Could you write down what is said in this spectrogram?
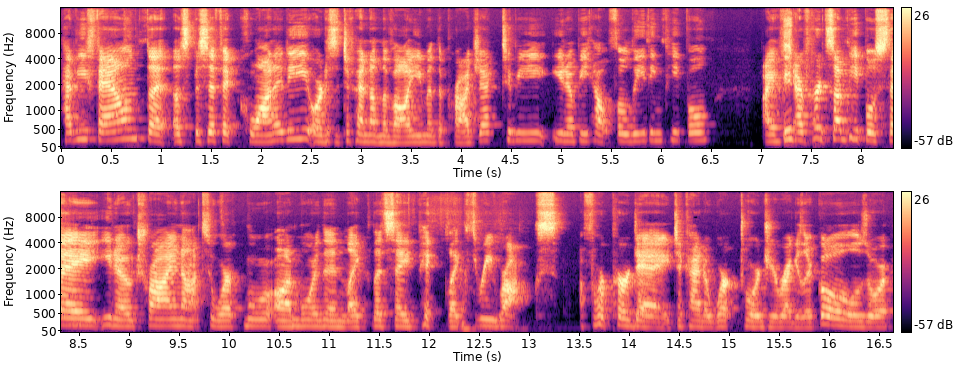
have you found that a specific quantity, or does it depend on the volume of the project to be, you know, be helpful leading people? I've, It- I've heard some people say, you know, try not to work more on more than like, let's say, pick like three rocks for per day to kind of work towards your regular goals or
